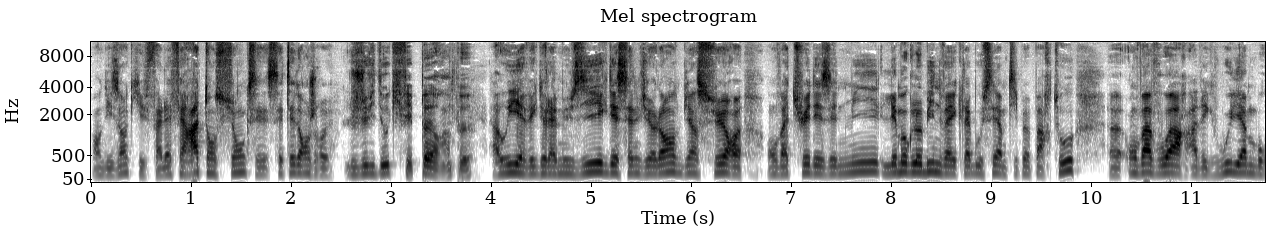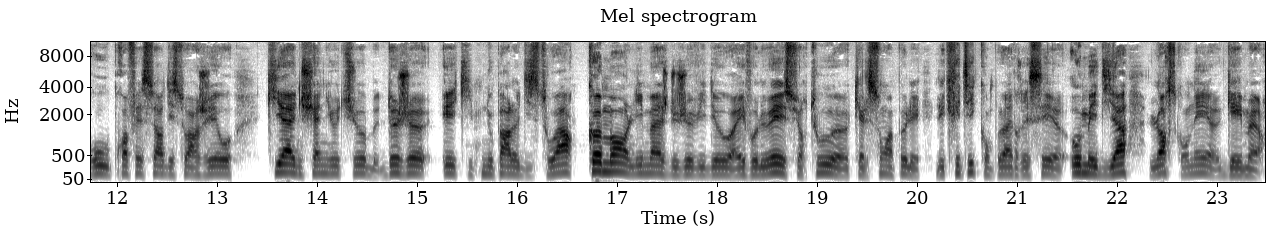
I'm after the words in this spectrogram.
en disant qu'il fallait faire attention, que c'était dangereux. Le jeu vidéo qui fait peur un peu. Ah oui, avec de la musique, des scènes violentes, bien sûr, euh, on va tuer des ennemis, l'hémoglobine va éclabousser un petit peu partout. Euh, on va voir avec William Brou, professeur d'histoire géo, qui a une chaîne YouTube de jeux et qui nous parle d'histoire, comment l'image du jeu vidéo a évolué et surtout quelles sont un peu les, les critiques qu'on peut adresser aux médias lorsqu'on est gamer.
